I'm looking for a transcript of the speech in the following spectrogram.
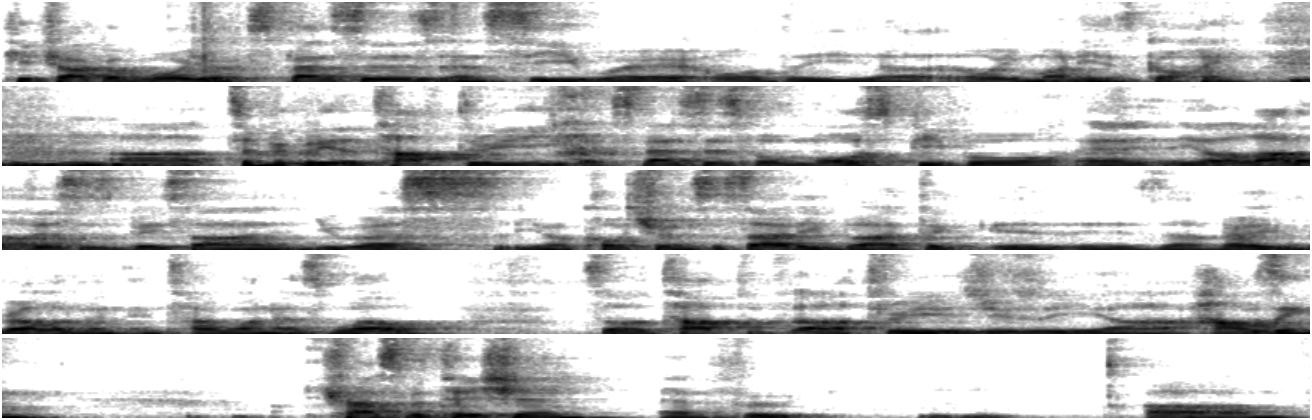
Keep track of all your expenses and see where all the uh, all your money is going. Mm-hmm. Uh, typically, the top three expenses for most people, and you know, a lot of this is based on U.S. you know culture and society, but I think it is uh, very relevant in Taiwan as well. So, top uh, three is usually uh, housing, transportation, and food. Mm-hmm. Um,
